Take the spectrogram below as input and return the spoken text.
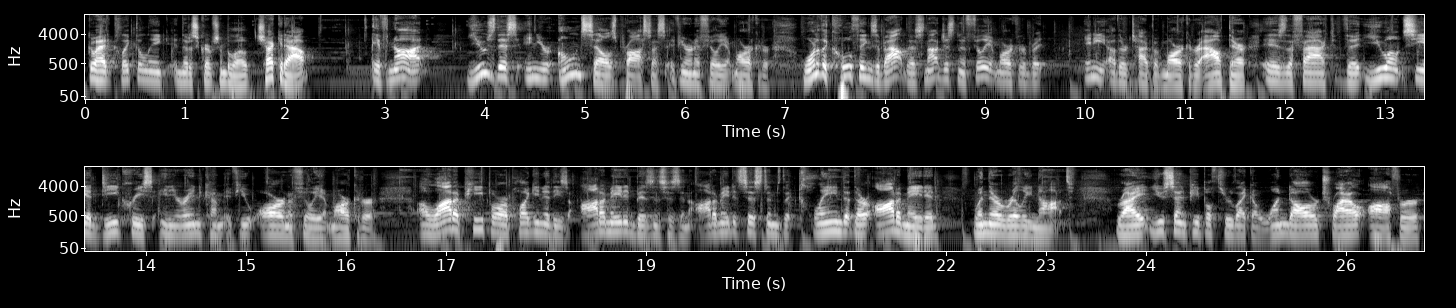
go ahead, click the link in the description below, check it out. If not, use this in your own sales process if you're an affiliate marketer. One of the cool things about this, not just an affiliate marketer, but any other type of marketer out there is the fact that you won't see a decrease in your income if you are an affiliate marketer. A lot of people are plugging into these automated businesses and automated systems that claim that they're automated when they're really not, right? You send people through like a $1 trial offer,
